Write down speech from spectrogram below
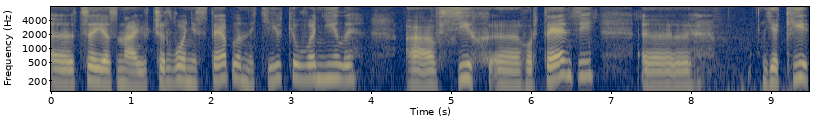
е, це я знаю, червоні стебла не тільки у ваніли, а всіх е, гортензій, які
